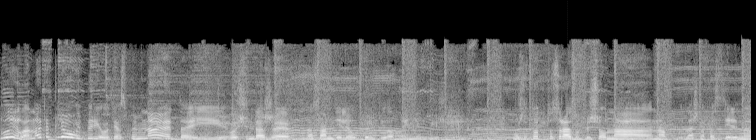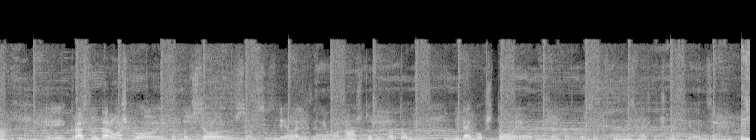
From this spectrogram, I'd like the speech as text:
было, но это клевый период. Я вспоминаю это и очень даже, на самом деле, укрепила мои нервишки. Что тот, кто сразу пришел на, на, знаешь, на постеленную э, красную дорожку, и как бы все, все, все сделали за него, ну а что же потом? Не дай бог что, и он уже как бы, собственно, не сможет ничего сделать сам.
